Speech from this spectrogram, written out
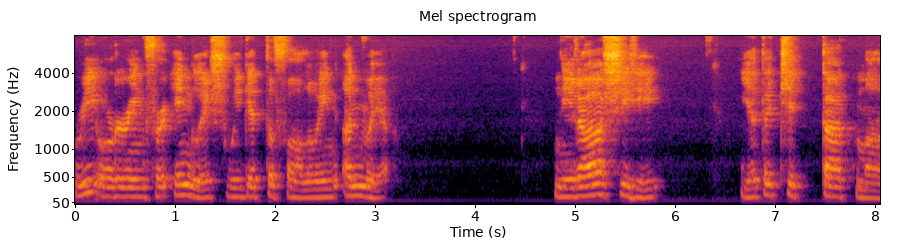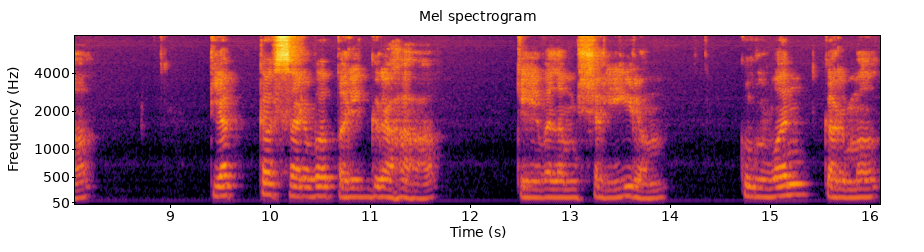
Reordering for English, we get the following Anvaya. Nirashihi tyakta sarva parigraha kevalam shariram kurvan karma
